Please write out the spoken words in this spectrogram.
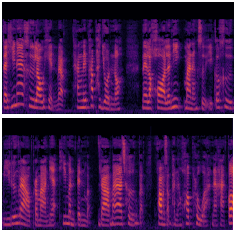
แต่ที่แน่คือเราเห็นแบบทั้งในภาพยนตร์เนาะในละครและนี่มาหนังสืออีกก็คือมีเรื่องราวประมาณเนี้ยที่มันเป็นแบบดราม่าเชิงแบบความสัมพันธ์ทางครอบครัวนะคะ ก็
